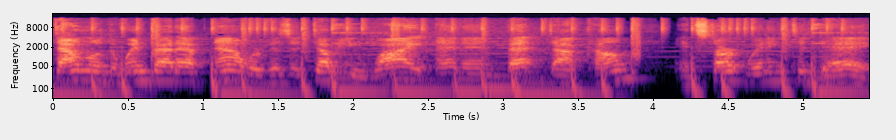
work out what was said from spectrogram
Download the WynnBET app now or visit WYNNBet.com and start winning today.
